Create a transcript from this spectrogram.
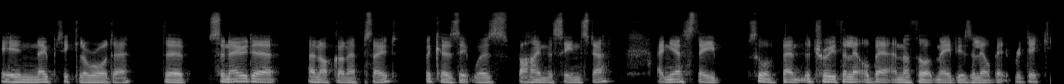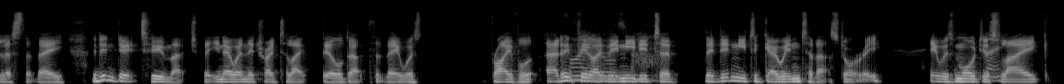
in no particular order. The Tsunoda a Ocon episode because it was behind the scenes stuff. And yes, they sort of bent the truth a little bit and i thought maybe it was a little bit ridiculous that they they didn't do it too much but you know when they tried to like build up that they was rival i didn't Rivals. feel like they needed to they didn't need to go into that story. It was more just like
